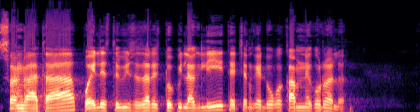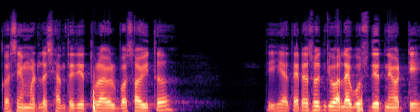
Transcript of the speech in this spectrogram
सांगा आता पहिलेच तर वीस हजाराची टोपी लागली त्याच्यानं काही डोकं काम नाही करून राहिलं. कसं आहे म्हटलं शांततेत थोडा वेळ बसावं इथं. ते ही आता रसवंतीवाला बसू देत नाही वाटते.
